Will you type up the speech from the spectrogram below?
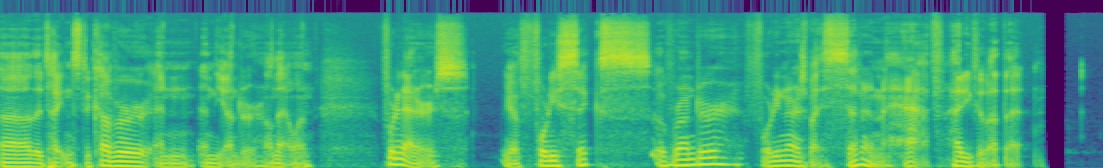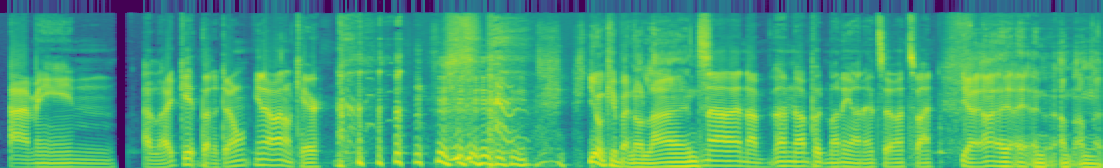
uh, the Titans to cover, and, and the under on that one. 49ers. We have 46 over under, 49ers by seven and a half. How do you feel about that? I mean, I like it, but I don't. You know, I don't care. You don't care about no lines. no, I'm not, I'm not putting money on it, so that's fine. Yeah, I, I, I'm, I'm not,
